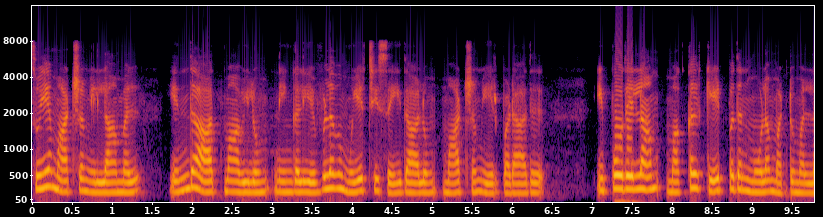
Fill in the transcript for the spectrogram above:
சுய மாற்றம் இல்லாமல் எந்த ஆத்மாவிலும் நீங்கள் எவ்வளவு முயற்சி செய்தாலும் மாற்றம் ஏற்படாது. இப்போதெல்லாம் மக்கள் கேட்பதன் மூலம் மட்டுமல்ல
